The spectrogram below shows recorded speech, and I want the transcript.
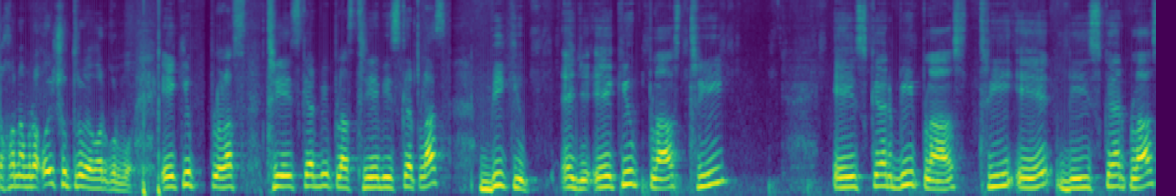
যখন আমরা ওই সূত্র ব্যবহার করব। A cube plus three a square b plus three a b square plus b cube এই যে a cube plus three a square b plus three a b square plus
